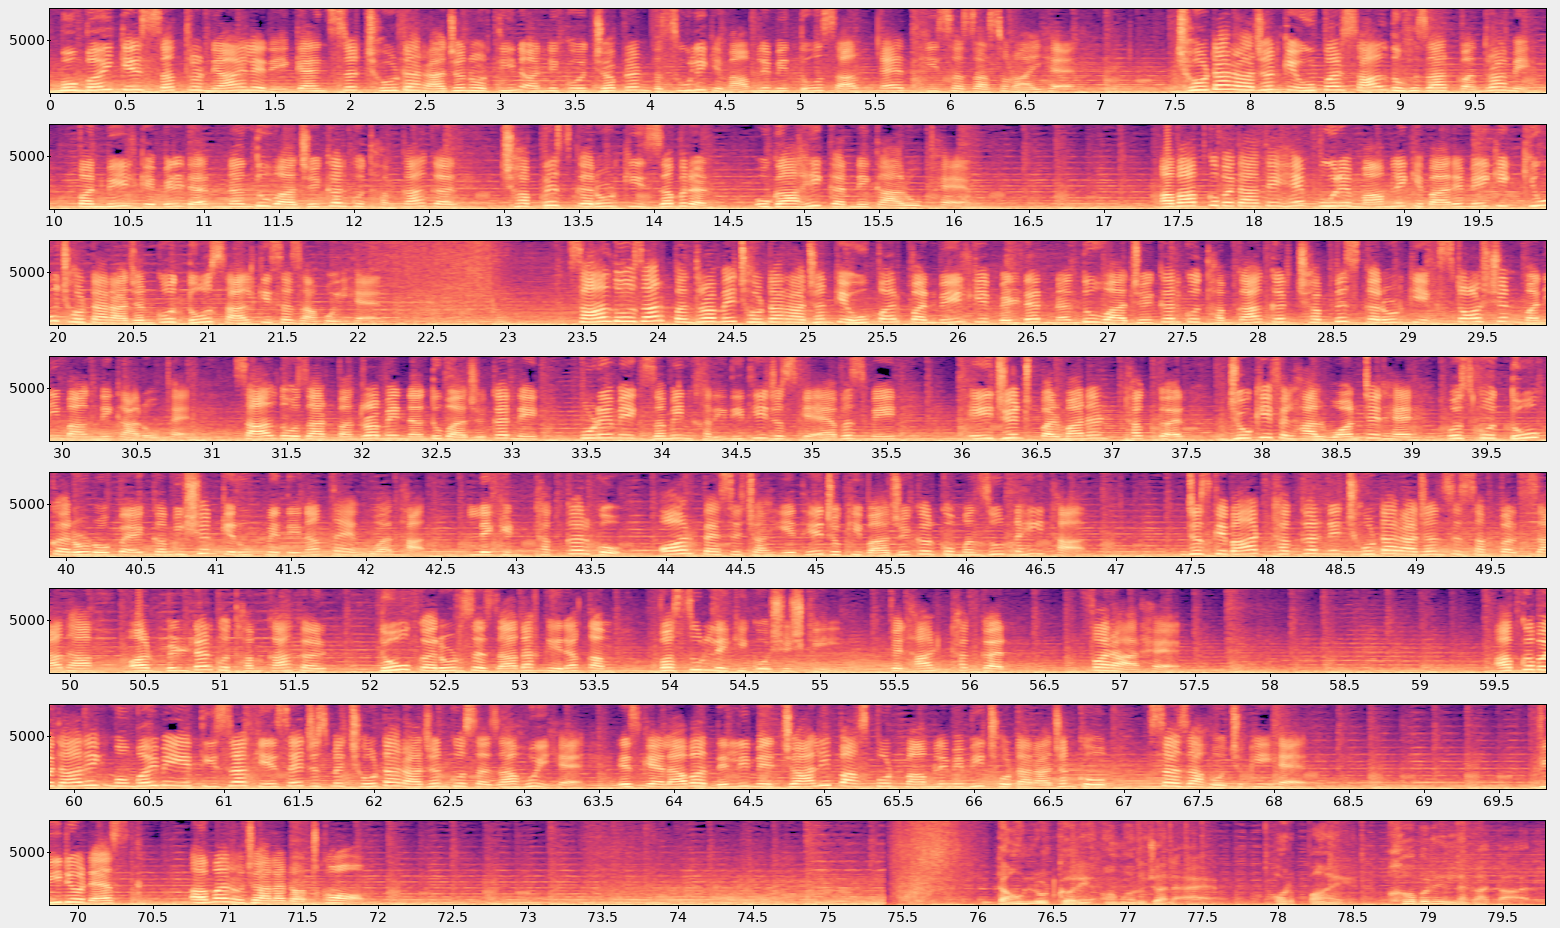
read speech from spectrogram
मुंबई के सत्र न्यायालय ने गैंगस्टर छोटा राजन और तीन अन्य को जबरन वसूली के मामले में दो साल कैद की सजा सुनाई है। छोटा राजन के ऊपर साल 2015 में पनवेल के बिल्डर नंदू वाजेकर को धमकाकर 26 करोड़ की जबरन उगाही करने का आरोप है। अब आपको बताते हैं पूरे मामले के बारे में कि क्यों छोटा राजन को दो साल की सजा हुई है। साल 2015 में छोटा राजन के ऊपर पनवेल के बिल्डर नंदू वाजेकर को धमकाकर 26 करोड़ की एक्सटॉर्शन मनी मांगने का आरोप है। साल 2015 में नंदू वाजेकर ने पुणे में एक ज़मीन खरीदी थी जिसके एवज में एजेंट परमानंद ठक्कर, जो कि फ़िलहाल वांटेड है, उसको दो करोड़ रुपए कमीशन के रूप में देना तय हुआ था। लेकिन ठक्कर को और पैसे चाहिए थे, जो कि वाजेकर को मंजूर नहीं था। जिसके बाद ठक्कर ने छोटा राजन से संपर्क साधा और बिल्डर को धमकाकर दो करोड़ से ज़्यादा की रकम वसूलने की कोशिश की। फ़िलहाल ठक्कर फरार है। आपको बता दें कि मुंबई में ये तीसरा केस है जिसमें छोटा राजन को सजा हुई है। इसके अलावा दिल्ली में जाली पासपोर्ट मामले में भी छोटा राजन को सजा हो चुकी है। Video desk, Amar Ujala dot com. Download करें अमर उजाला ऐप और पाएँ खबरें लगातार।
